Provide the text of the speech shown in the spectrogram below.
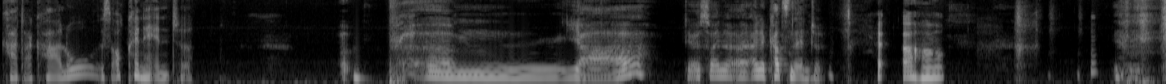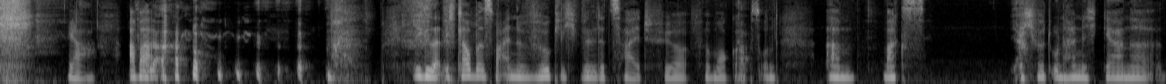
Katakalo ist auch keine Ente. Ähm, ja, der ist eine, eine Katzenente. Aha. ja, aber Keine Ahnung. wie gesagt, ich glaube, es war eine wirklich wilde Zeit für, für Mockups. Und ähm, Max, Ja. ich würde unheimlich gerne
